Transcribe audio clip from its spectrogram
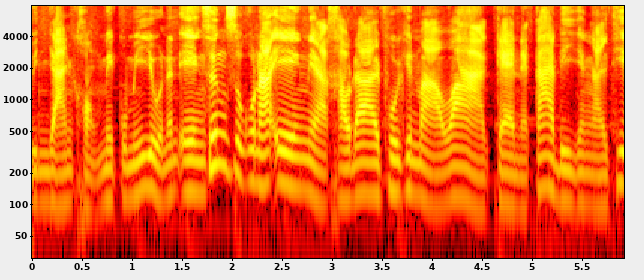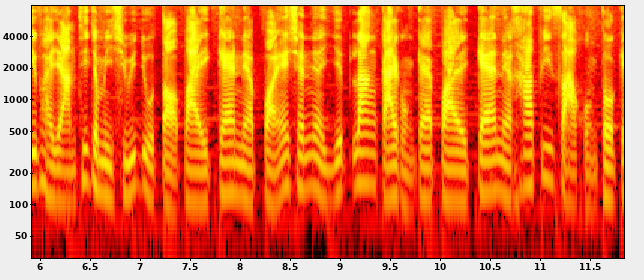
วิญญาณของเมกุมิอยู่นั่นเอง ซึ่งสุคุนะเองเนี่ยเขาได้พูดขึ้นมาว่าแกเนี่ยกล้าดียังไงที่พยายามที่จะมีชีวิตอยู่ต่อไป แกเนี่ยปล่อยให้ฉันเนี่ยยึดร่างกายของแกไป แกเนี่ยฆ่าพี่สาวของตัวแก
